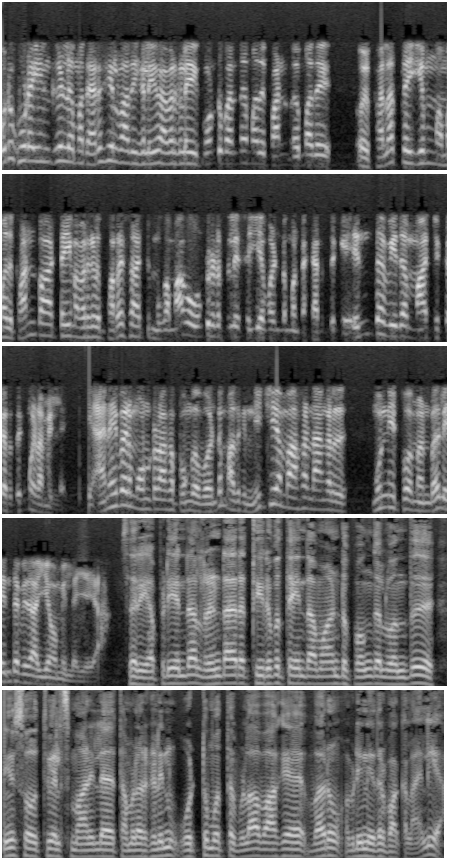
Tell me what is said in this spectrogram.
ஒரு குடையின் கீழ் நமது அரசியல்வாதிகளையும் அவர்களை கொண்டு வந்து நமது பண் எமது பலத்தையும் நமது பண்பாட்டையும் அவர்கள் பறைசாற்றும் முகமாக ஒன்று இடத்திலே செய்ய வேண்டும் என்ற கருத்துக்கு எந்தவித மாற்று கருத்துக்கும் இடமில்லை. அனைவரும் ஒன்றாக பொங்க வேண்டும். அதுக்கு நிச்சயமாக நாங்கள் முன்னிட்டு முன்னிப்போம் என்பதில் எந்தவித ஐயமும் இல்லையா. சரி அப்படி என்றால் ரெண்டாயிரத்தி இருபத்தி ஐந்தாம் ஆண்டு பொங்கல் வந்து நியூ சவுத் வேல்ஸ் மாநில தமிழர்களின் ஒட்டுமொத்த விழாவாக வரும் அப்படின்னு எதிர்பார்க்கலாம் இல்லையா?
